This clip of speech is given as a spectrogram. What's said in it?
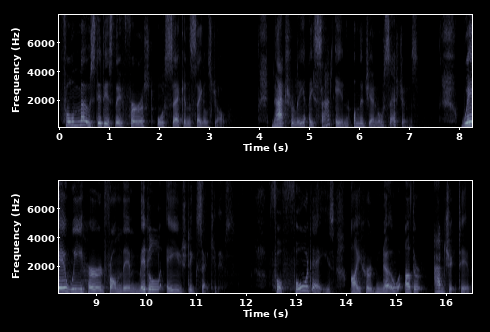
For most, it is their first or second sales job. Naturally, I sat in on the general sessions, where we heard from their middle-aged executives. For four days, I heard no other adjective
